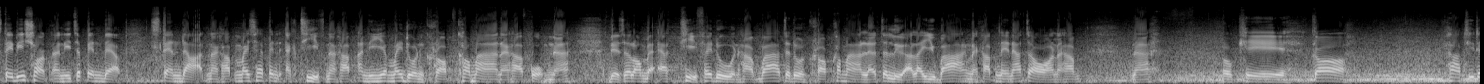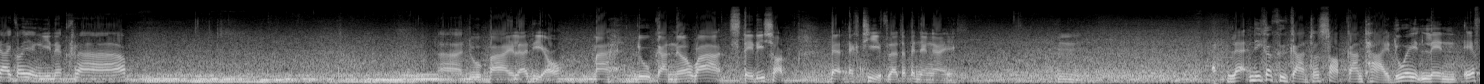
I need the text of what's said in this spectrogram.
steady shot อันนี้จะเป็นแบบ standard นะครับ ไม่ใช่เป็น active นะครับ อันนี้ยังไม่โดน crop เข้ามานะครับผมนะ เดี๋ยวจะลองแบบ active ให้ดูนะครับ ว่าจะโดน crop เข้ามาแล้วจะเหลืออะไรอยู่บ้างนะครับ ในหน้าจอนะครับนะ โอเค ก็ภาพที่ได้ก็อย่างนี้นะครับ ดูไปแล้วเดี๋ยวมาดูกันเนอะว่า steady shot แบบ active แล้วจะเป็นยังไงอืมและนี่ก็คือการทดสอบการถ่ายด้วยเลนส์ f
